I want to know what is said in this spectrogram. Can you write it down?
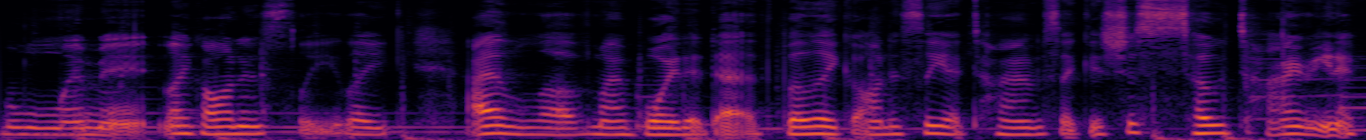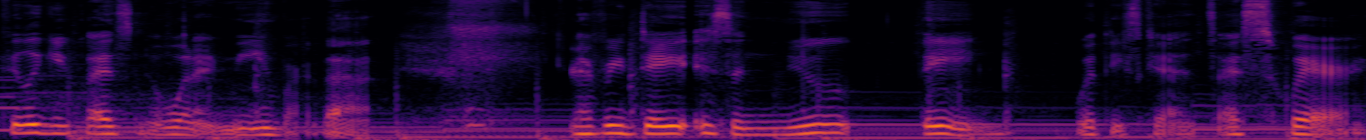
the limit. Like honestly, like I love my boy to death, but like honestly at times like it's just so tiring. I feel like you guys know what I mean by that. Every day is a new thing with these kids. I swear.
